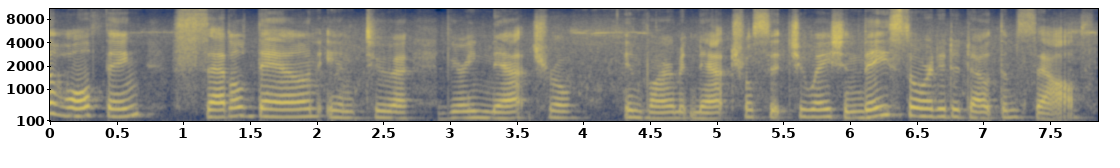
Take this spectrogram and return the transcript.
the whole thing settled down into a very natural environment, natural situation. They sorted it out themselves.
